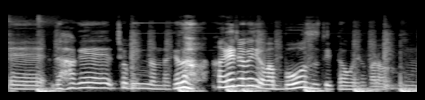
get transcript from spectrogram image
えーで、ハゲチョビンなんだけど、ハゲチョビンっていうか、まあ、坊主って言った方がいいのかな。うん。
